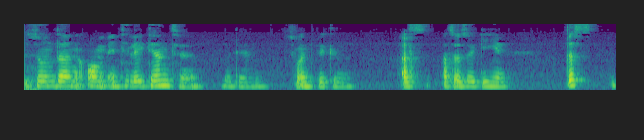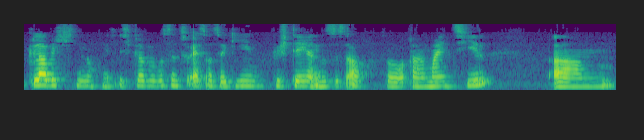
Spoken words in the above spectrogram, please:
Sondern um intelligente Modelle zu entwickeln als, als unser Gehirn. Das glaube ich noch nicht. Ich glaube, wir müssen zuerst unser Gehirn verstehen und das ist auch so äh, mein Ziel. Ähm,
